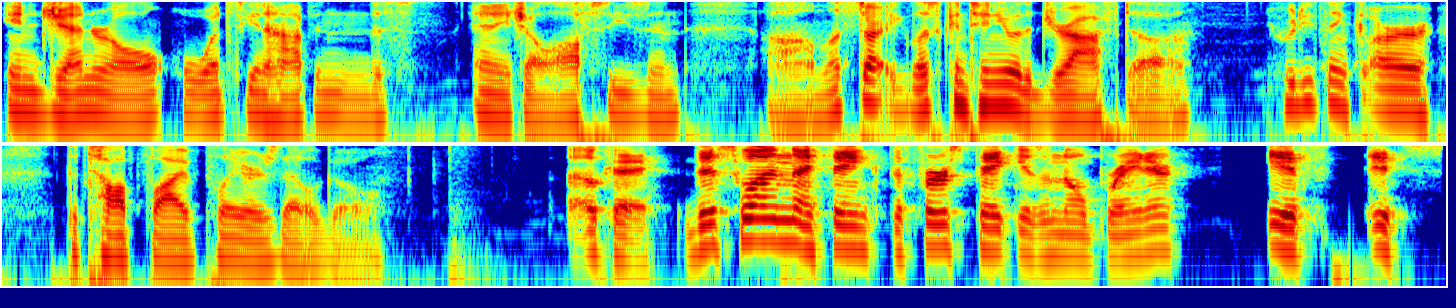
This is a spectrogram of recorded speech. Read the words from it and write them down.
in general what's going to happen in this NHL offseason. Um, let's start. Let's continue with the draft. Uh, who do you think are the top five players that'll go? Okay, this one I think the first pick is a no-brainer. If it's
